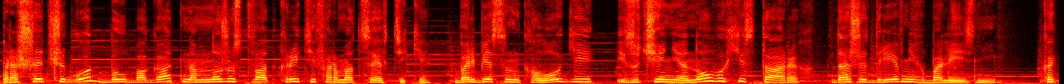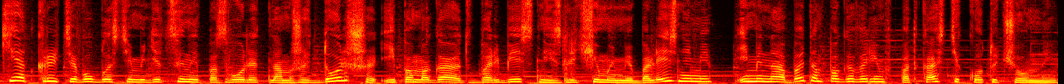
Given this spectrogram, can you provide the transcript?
Прошедший год был богат на множество открытий фармацевтики, борьбе с онкологией, изучение новых и старых, даже древних болезней. Какие открытия в области медицины позволят нам жить дольше и помогают в борьбе с неизлечимыми болезнями, именно об этом поговорим в подкасте «Кот ученый».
